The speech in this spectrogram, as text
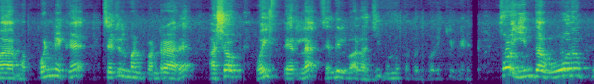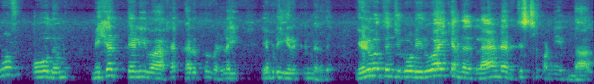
ம பொண்ணுக்கு செட்டில்மெண்ட் பண்ணுறாரு அசோக் ஒய்ஃப் பேர்ல செந்தில் பாலாஜி முன்னூத்தி கோடிக்கு வீடு. ஸோ இந்த ஒரு ப்ரூஃப் போதும் மிக தெளிவாக கருப்பு வெள்ளை எப்படி இருக்குங்கிறது. எழுபத்தஞ்சு கோடி ரூபாய்க்கு அந்த லேண்டை ரிஜிஸ்டர் பண்ணியிருந்தால்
